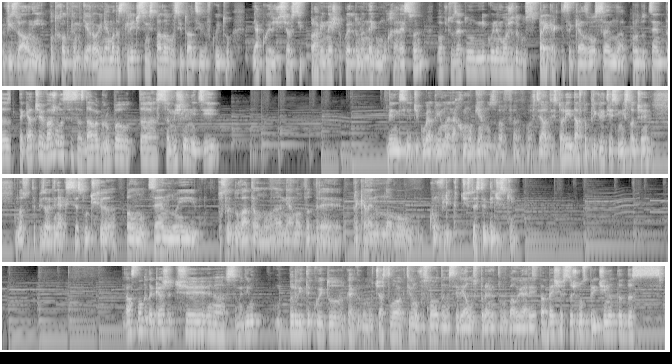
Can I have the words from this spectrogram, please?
визуални подход към герой, няма да скрие, че съм изпадал в ситуации, в които някой режисьор си прави нещо, което на него му харесва. Въобщо взето никой не може да го спре, както се казва, освен на продуцента. Така че е важно да се създава група от а, самишленици, винаги си лечи, когато има една хомогенност в, в цялата история. И да, в подприкритие си мисля, че доста от епизодите някакси се случиха пълноценно и последователно, а няма вътре прекалено много конфликт, чисто естетически. Аз мога да кажа, че съм един от първите, които как да участвало активно в основата на сериал Устроенето в България. Това беше всъщност причината да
